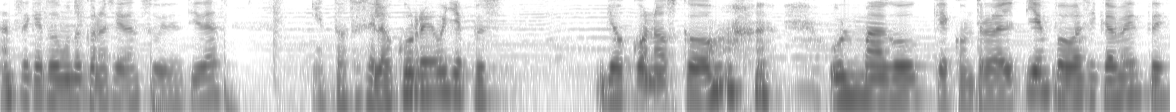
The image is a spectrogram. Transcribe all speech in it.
antes de que todo el mundo conociera su identidad. Y entonces se le ocurre, oye, pues yo conozco un mago que controla el tiempo, básicamente.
